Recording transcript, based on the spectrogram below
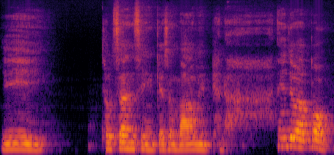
이 덕산 스님께서 마음이 편안해져 갖고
